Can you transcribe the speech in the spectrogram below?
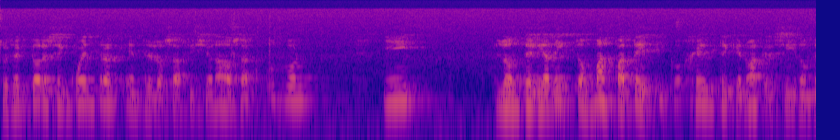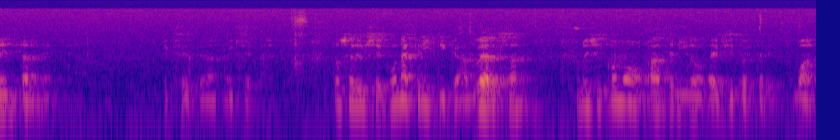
Sus lectores se encuentran entre los aficionados al fútbol y los teleadictos más patéticos, gente que no ha crecido mentalmente, etcétera, etcétera. Entonces dice, con una crítica adversa, uno dice, ¿cómo ha tenido éxito este libro? Bueno,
